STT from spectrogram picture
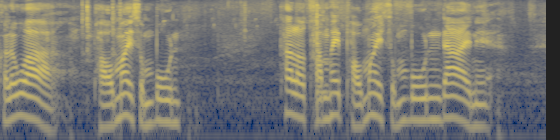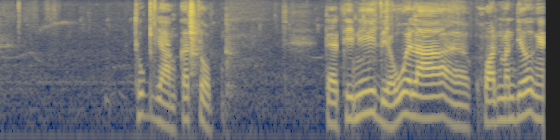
เขาเรียกว่าเผาไหม้สมบูรณ์ ถ้าเราทำให้เผาไหม้สมบูรณ์ได้เนี่ย ทุกอย่างก็จบ แต่ทีนี้เดี๋ยวเวลาควันมันเยอะไง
